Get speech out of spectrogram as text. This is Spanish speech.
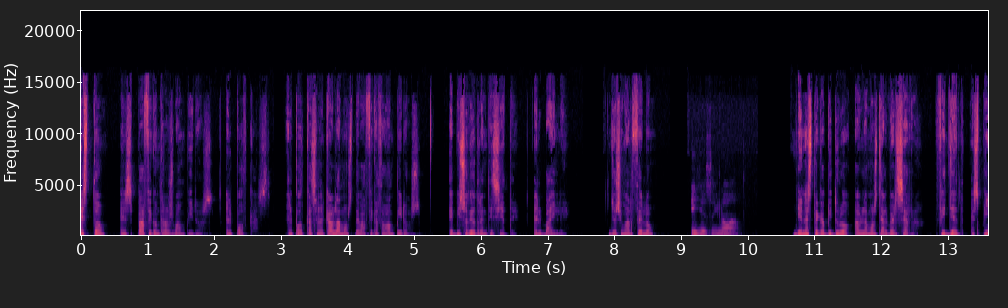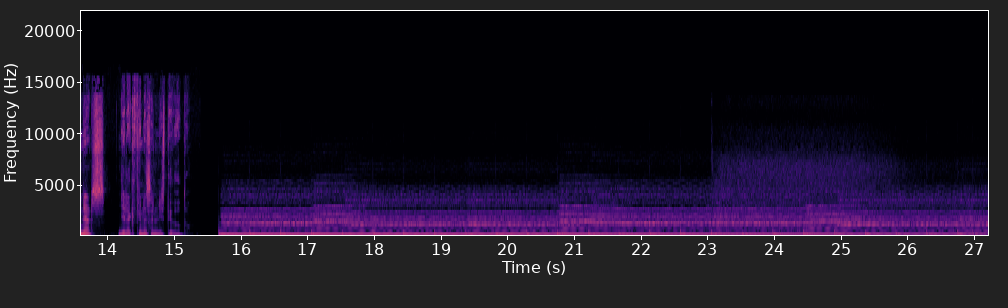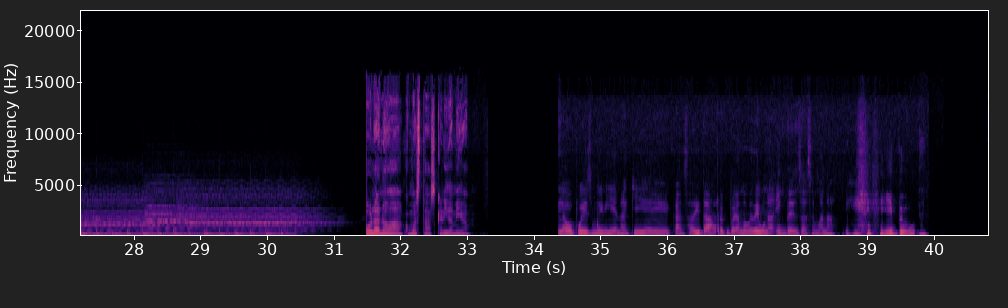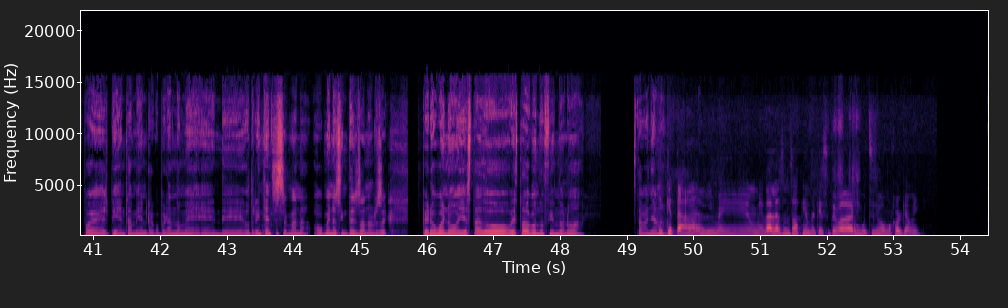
Esto es Buffy contra los vampiros, el podcast. El podcast en el que hablamos de Buffy cazavampiros. Episodio 37, el baile. Yo soy Marcelo. Y yo soy Noah. Y en este capítulo hablamos de Albert Serra, fidget spinners y elecciones en el instituto. Hola Noah, ¿cómo estás, querida amiga? Hola, pues muy bien, aquí eh, cansadita, recuperándome de una intensa semana. ¿Y tú? Pues bien, también recuperándome de otra intensa semana, o menos intensa, no lo sé. Pero bueno, hoy he estado, he estado conduciendo, Noah, esta mañana. ¿Y qué tal? Me, me da la sensación de que se te va a dar muchísimo mejor que a mí.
